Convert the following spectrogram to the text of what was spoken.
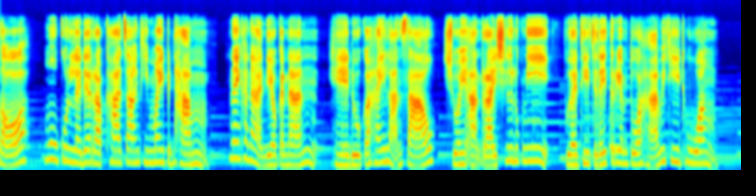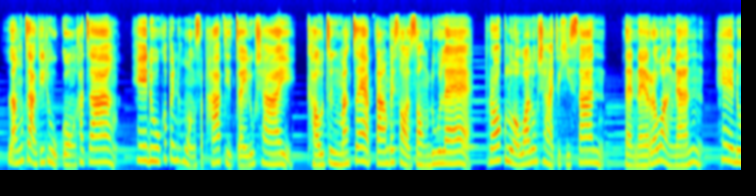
สอ มูกุลเลยได้รับค่าจ้างที่ไม่เป็นธรรม ในขณะเดียวกันนั้น เฮดูก็ให้หลานสาว ช่วยอ่านรายชื่อลูกหนี้ เพื่อที่จะได้เตรียมตัวหาวิธีทวง หลังจากที่ถูกโกงค่าจ้าง เฮดูก็เป็นห่วงสภาพจิตใจลูกชาย เขาจึงมักจะแอบตามไปสอดส่องดูแล เพราะกลัวว่าลูกชายจะคิดสั้น แต่ในระหว่างนั้น เฮดู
